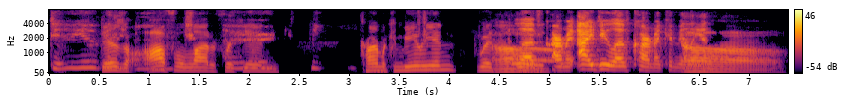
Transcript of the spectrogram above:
do you? there's really an awful lot of freaking? Karma Chameleon with Oh. love Karma. I do love Karma Chameleon. Oh God,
